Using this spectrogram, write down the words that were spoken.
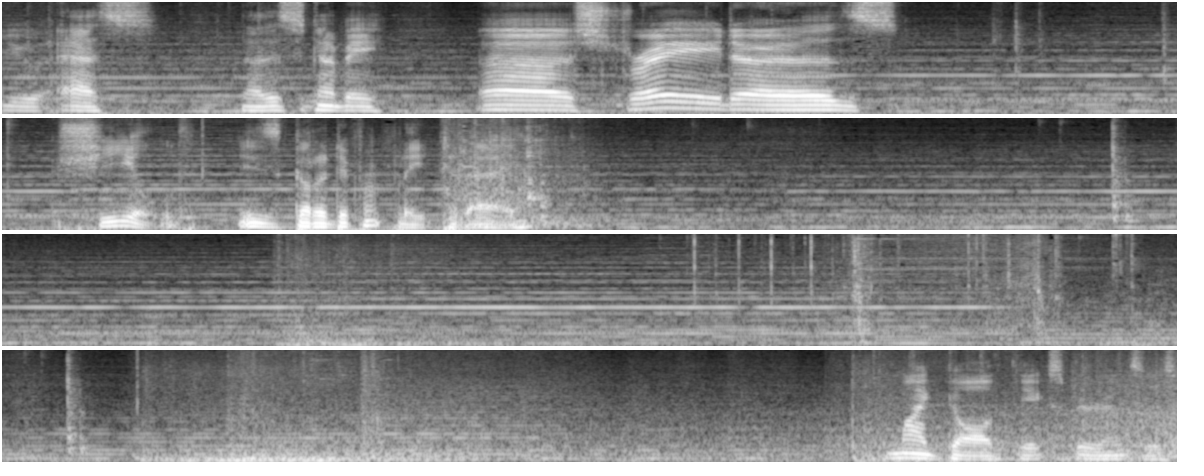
U.S. No, this is gonna be uh, Strader's Shield. He's got a different fleet today. My god, the experiences.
